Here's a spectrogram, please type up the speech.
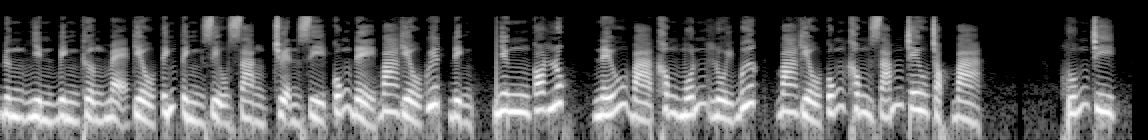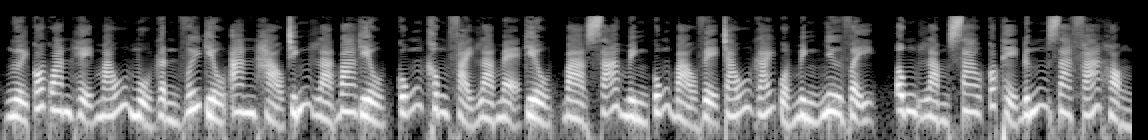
Đừng nhìn bình thường mẹ Kiều tính tình dịu dàng, chuyện gì cũng để ba Kiều quyết định, nhưng có lúc, nếu bà không muốn lùi bước, ba Kiều cũng không dám trêu chọc bà. huống chi, người có quan hệ máu mủ gần với Kiều An Hảo chính là ba Kiều, cũng không phải là mẹ Kiều, bà xã mình cũng bảo vệ cháu gái của mình như vậy, ông làm sao có thể đứng ra phá hỏng,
